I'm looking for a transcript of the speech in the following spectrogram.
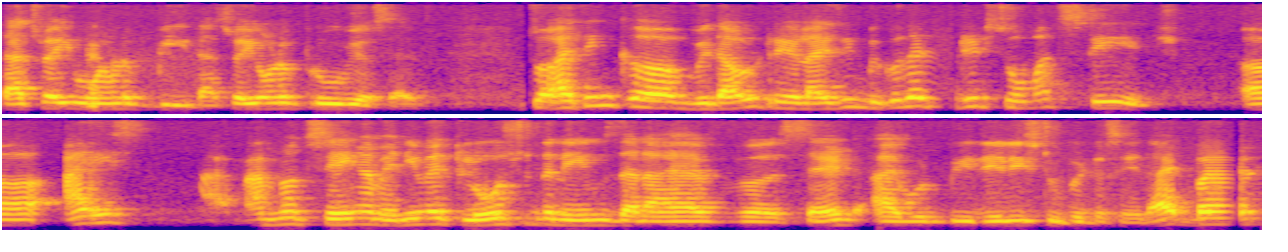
That's where you want to be. That's where you want to prove yourself. So I think uh, without realizing, because I did so much stage, uh, I I'm not saying I'm anywhere close to the names that I have uh, said. I would be really stupid to say that, but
